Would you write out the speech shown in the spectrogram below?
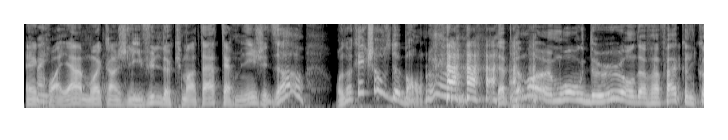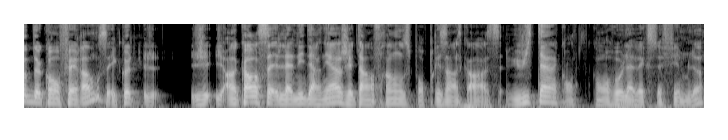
Incroyable. Moi, quand je l'ai vu, le documentaire terminé, j'ai dit, ah, on a quelque chose de bon. D'après moi, un mois ou deux, on devrait faire une coupe de conférences. Écoute, encore l'année dernière, j'étais en France pour présenter. Huit ans qu'on roule avec ce film-là.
